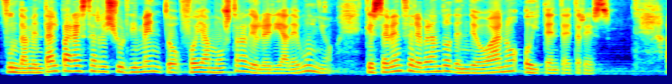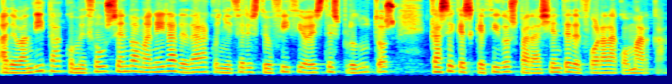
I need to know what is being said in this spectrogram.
Fundamental para este rexurdimento foi a mostra de olería de Buño, que se ven celebrando dende o ano 83. A de Bandita comezou sendo a maneira de dar a coñecer este oficio e estes produtos case que esquecidos para a xente de fora da comarca,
